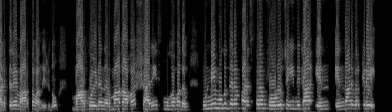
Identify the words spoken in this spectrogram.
അടുത്തിടെ വാർത്ത വന്നിരുന്നു. മാർക്കോയുടെ നിർമ്മാതാവ് ഷരീഫ് മുഹമ്മദും ഉണ്ണി മുകുന്ദനും പരസ്പരം ഫോളോ ചെയ്യുന്നില്ല എന്താണ് ഇവർക്കിടയിൽ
